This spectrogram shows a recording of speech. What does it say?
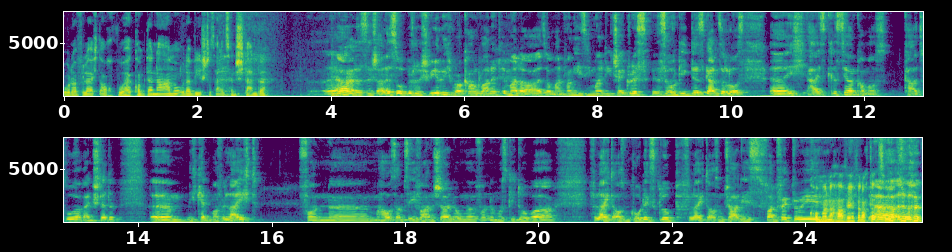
oder vielleicht auch, woher kommt der Name oder wie ist das alles entstanden? Ja, das ist alles so ein bisschen schwierig. Rockhound war nicht immer da. Also am Anfang hieß ich mal DJ Chris. So ging das Ganze los. Äh, ich heiße Christian, komme aus Karlsruhe, Rheinstädte. Ähm, ich kennt man vielleicht von ähm, Haus am See Veranstaltungen, von der Mosquito Bar, vielleicht aus dem Codex Club, vielleicht aus dem Charlie's Fun Factory. Kommen wir nachher auf jeden Fall noch dazu. Ja, also,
